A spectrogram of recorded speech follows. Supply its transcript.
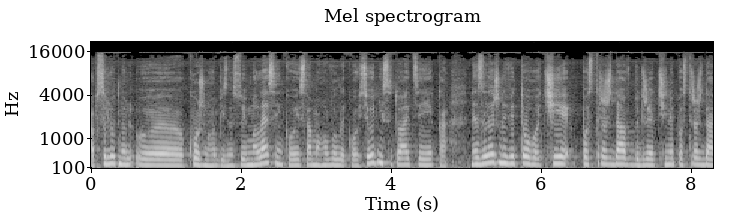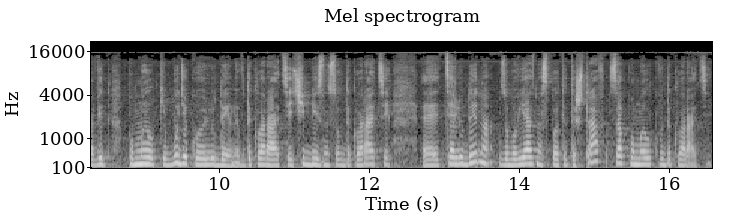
Абсолютно е, кожного бізнесу, і малесенького, і самого великого. Сьогодні ситуація яка? Незалежно від того, чи постраждав бюджет, чи не постраждав від помилки будь-якої людини в декларації чи бізнесу в декларації, е, ця людина зобов'язана сплатити штраф за помилку в декларації.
